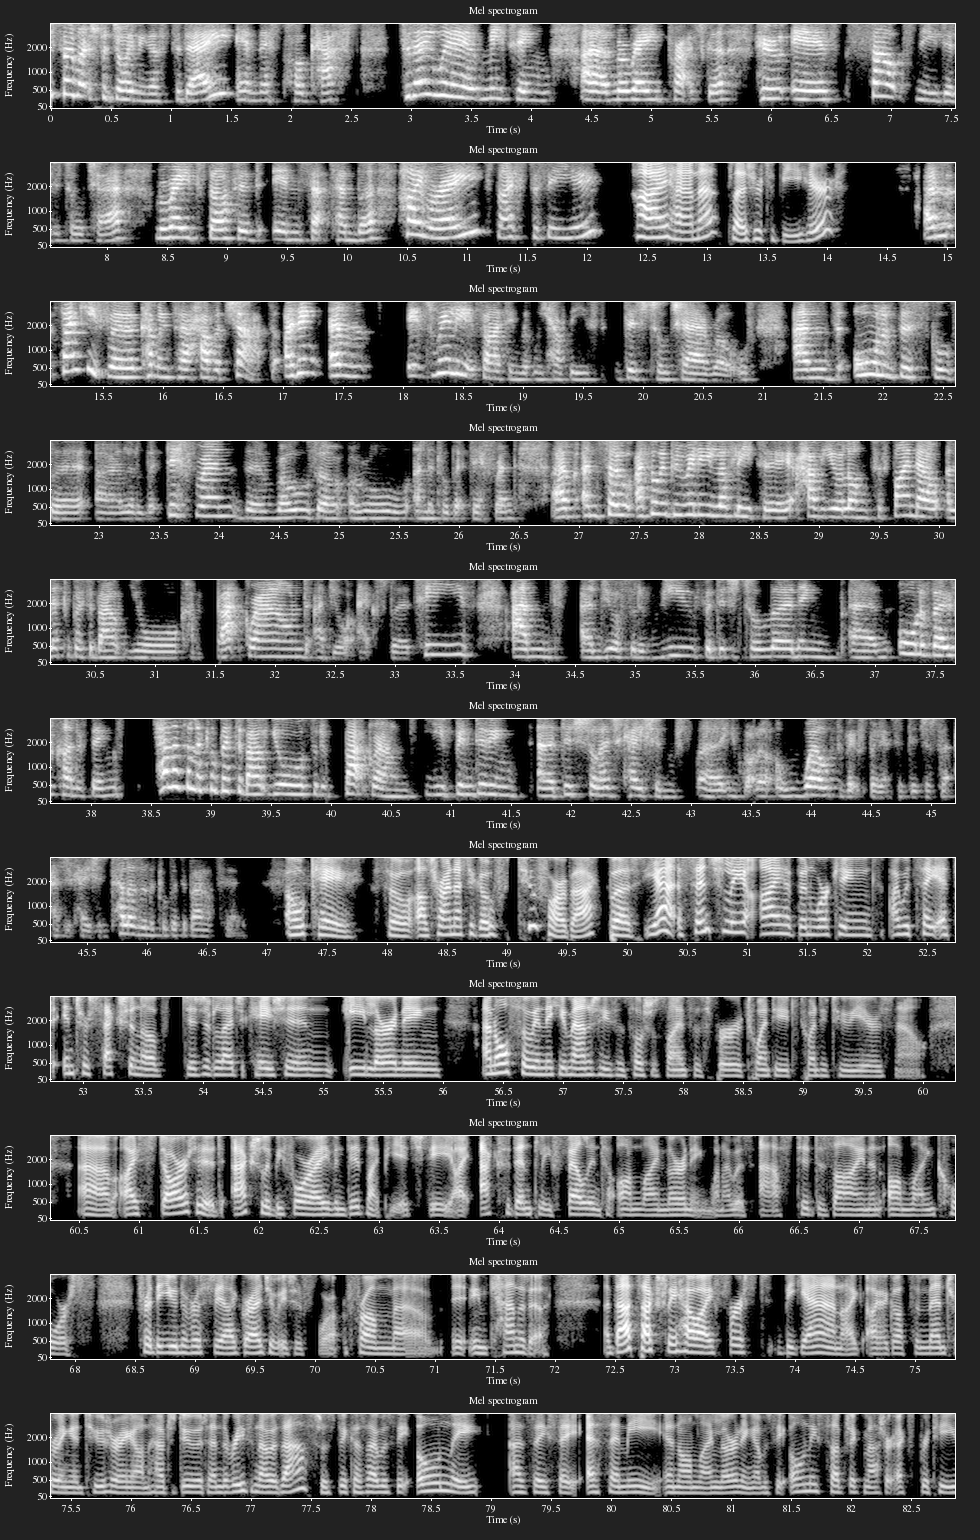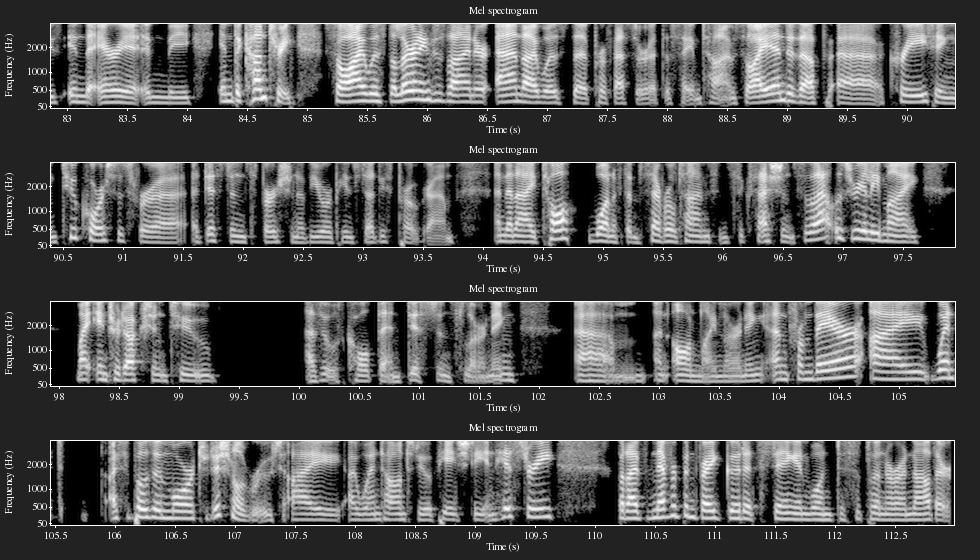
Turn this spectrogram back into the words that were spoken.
you so much for joining us today in this podcast. Today we're meeting uh, Mairead Prachka, who is SALC's new digital chair. Mairead started in September. Hi, Mairead. Nice to see you. Hi, Hannah. Pleasure to be here. Um, thank you for coming to have a chat. I think um, it's really exciting that we have these digital chair roles and all of the schools are, are a little bit different. The roles are, are all a little bit different. Um, and so i thought it'd be really lovely to have you along to find out a little bit about your kind of background and your expertise and and your sort of view for digital learning and all of those kind of things tell us a little bit about your sort of background. You've been doing uh, digital education, uh, you've got a, a, wealth of experience in digital education. Tell us a little bit about it. Okay, so I'll try not to go too far back, but yeah, essentially, I have been working, I would say, at the intersection of digital education, e learning, and also in the humanities and social sciences for 20, 22 years now. Um, I started actually before I even did my PhD. I accidentally fell into online learning when I was asked to design an online course for the university I graduated for, from uh, in Canada. And that's actually how I first began. I, I got some mentoring and tutoring on how to do it. And the reason I was asked was because I was the only as they say sme in online learning. I was the only subject matter expertise in the area in the in the country. So i was the learning designer and i was the professor at the same time. So i ended up uh, creating two courses for a, a, distance version of european studies program. And then i taught one of them several times in succession. So that was really my my introduction to as it was called then distance learning um, and online learning. And from there, I went, I suppose, a more traditional route. I, I went on to do a PhD in history, but I've never been very good at staying in one discipline or another.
